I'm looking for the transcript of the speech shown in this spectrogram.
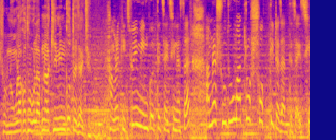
এসব নোংরা কথা বলে আপনারা কি মিন করতে চাইছেন? আমরা কিছুই মিন করতে চাইছি না স্যার। আমরা শুধুমাত্র সত্যিটা জানতে চাইছি।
